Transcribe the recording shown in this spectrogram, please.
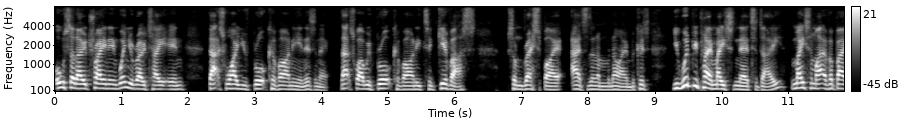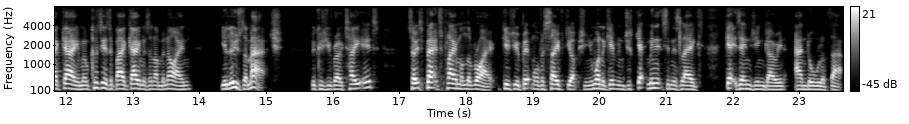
Also, though, training when you're rotating, that's why you've brought Cavani in, isn't it? That's why we've brought Cavani to give us some respite as the number nine because you would be playing Mason there today. Mason might have a bad game, and because he has a bad game as a number nine, you lose the match because you rotated. So it's better to play him on the right. Gives you a bit more of a safety option. You want to give him just get minutes in his legs, get his engine going, and all of that.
